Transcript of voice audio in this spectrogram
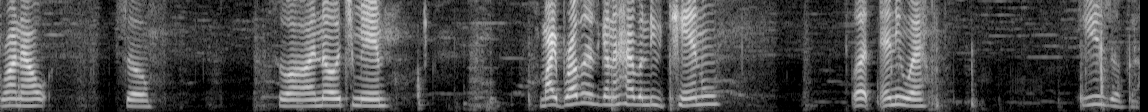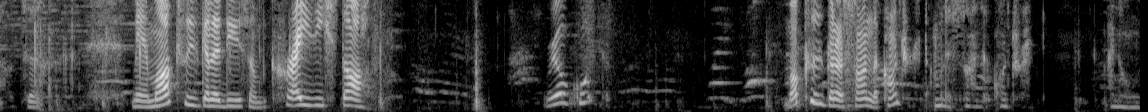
run out. So, so I know what you mean. My brother is gonna have a new channel, but anyway, he's about to. Man, Moxley's gonna do some crazy stuff. Real quick. Moxley's gonna sign the contract. I'm gonna sign the contract. I know,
